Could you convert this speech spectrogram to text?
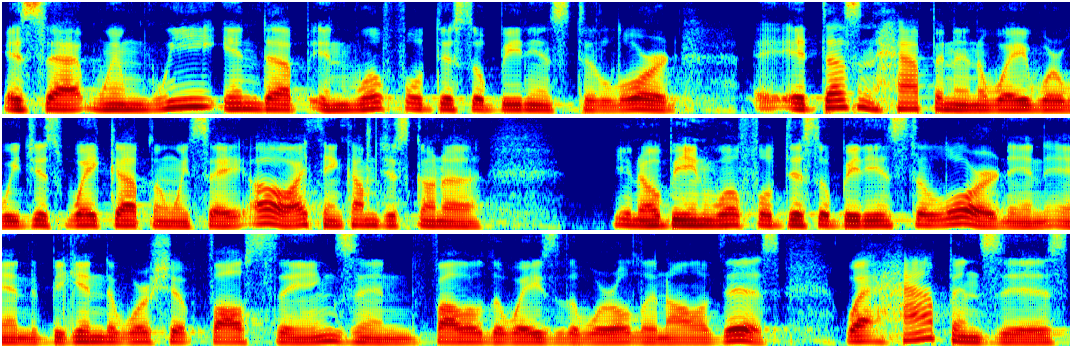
is that when we end up in willful disobedience to the Lord, it doesn't happen in a way where we just wake up and we say, Oh, I think I'm just going to, you know, be in willful disobedience to the Lord and, and begin to worship false things and follow the ways of the world and all of this. What happens is,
